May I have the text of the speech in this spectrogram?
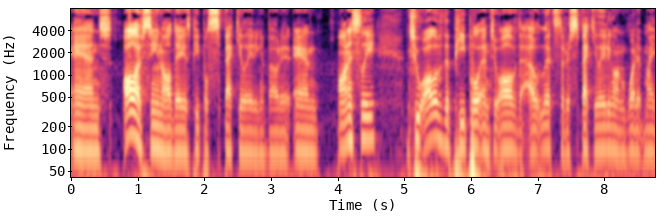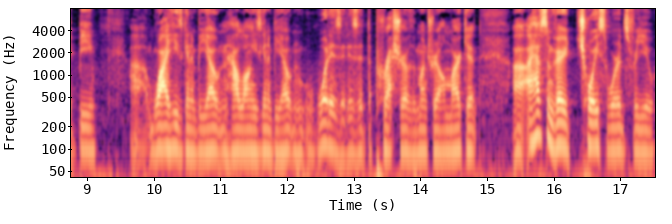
and all I've seen all day is people speculating about it. And honestly, to all of the people and to all of the outlets that are speculating on what it might be uh, why he's going to be out and how long he's going to be out and what is it? Is it the pressure of the Montreal market? Uh, I have some very choice words for you,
